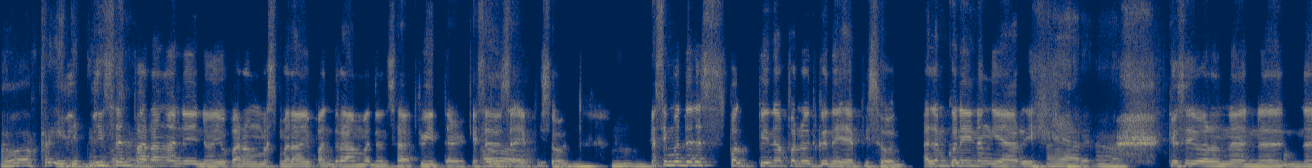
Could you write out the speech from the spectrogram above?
uh, creative din Minsan parang ano yun, no? yung parang mas marami pang drama dun sa Twitter kaysa uh, dun sa episode. Mm-hmm. Kasi madalas pag pinapanood ko na yung episode, alam ko na yung nangyari. Nangyari. Uh-huh. kasi parang na, na, na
